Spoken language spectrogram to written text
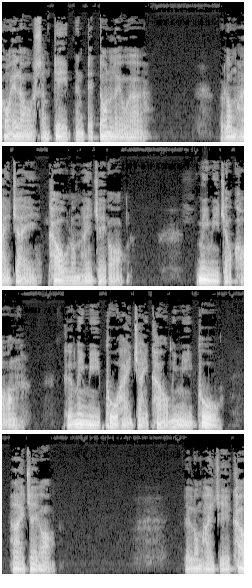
ขอให้เราสังเกตตั้งแต่ต้นเลยว่า ลมหายใจเข้าลมหายใจออก ไม่มีเจ้าของ คือไม่มีผู้หายใจเข้าไม่มีผู้หายใจออก แต่ลมหายใจเข้า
